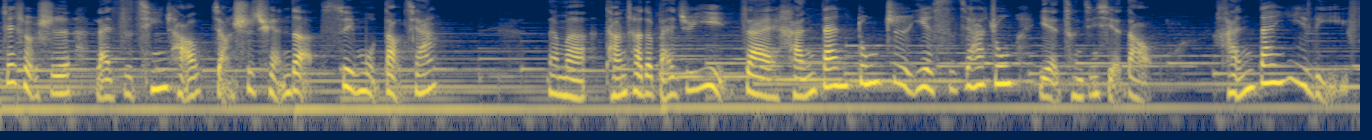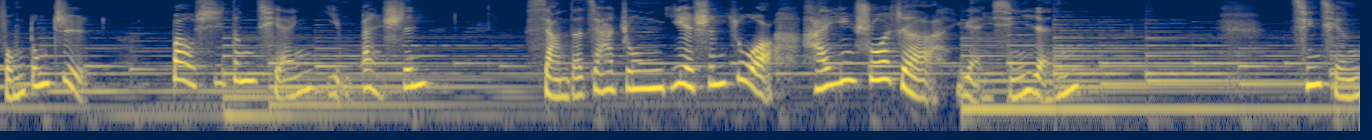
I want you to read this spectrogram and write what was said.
这首诗来自清朝蒋士权的《岁暮到家》。那么，唐朝的白居易在《邯郸冬至夜思家》中也曾经写道：“邯郸驿里逢冬至，抱膝灯前饮半身。想得家中夜深坐，还应说着远行人。”亲情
